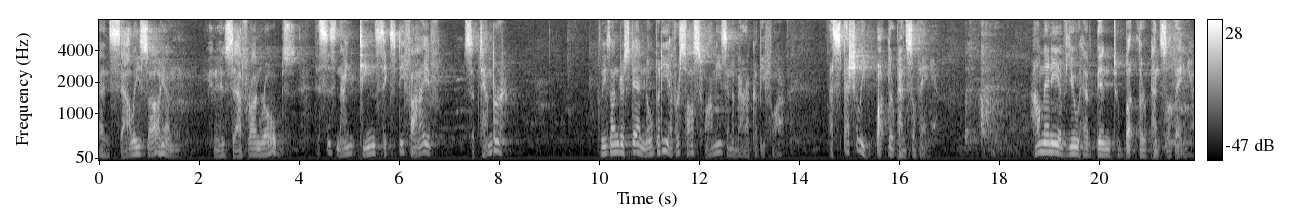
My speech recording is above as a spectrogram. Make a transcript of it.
And Sally saw him in his saffron robes. This is 1965, September. Please understand, nobody ever saw swamis in America before, especially Butler, Pennsylvania. How many of you have been to Butler, Pennsylvania?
